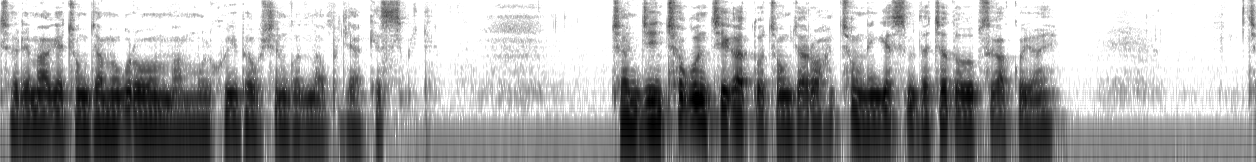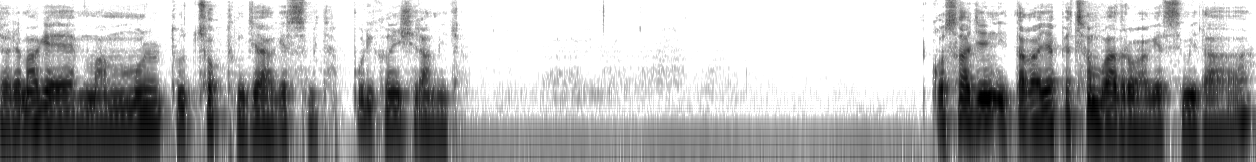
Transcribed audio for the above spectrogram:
저렴하게 종자목으로 만물 구입해 오시는 것도 나쁘지 않겠습니다. 전진 촉은 제가 또 종자로 한촉 남겼습니다. 저도 없어갖고요. 저렴하게 만물 두 촉 등재하겠습니다. 뿌리 건실합니다. 꽃사진 이따가 옆에 첨부하도록 하겠습니다.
